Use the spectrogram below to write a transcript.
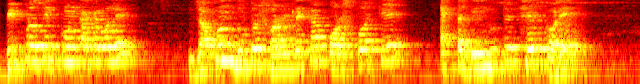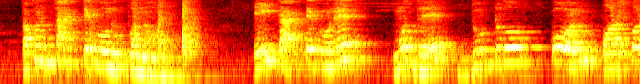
বিপ্রতীক কোণ কাকে বলে? যখন দুটো সরলরেখা পরস্পরকে একটা বিন্দুতে ছেদ করে, তখন চারটে কোণ উৎপন্ন হয়। এই চারটে কোণের মধ্যে দুটো কোণ পরস্পর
